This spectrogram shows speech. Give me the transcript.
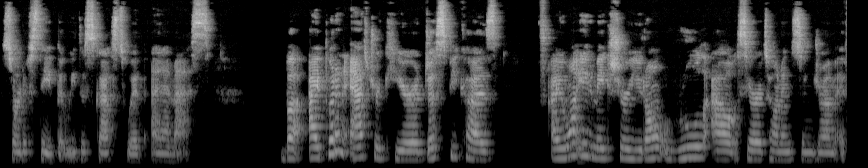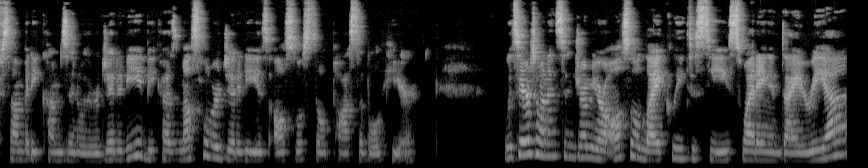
sort of state that we discussed with NMS. But I put an asterisk here just because I want you to make sure you don't rule out serotonin syndrome if somebody comes in with rigidity because muscle rigidity is also still possible here. With serotonin syndrome, you're also likely to see sweating and diarrhea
